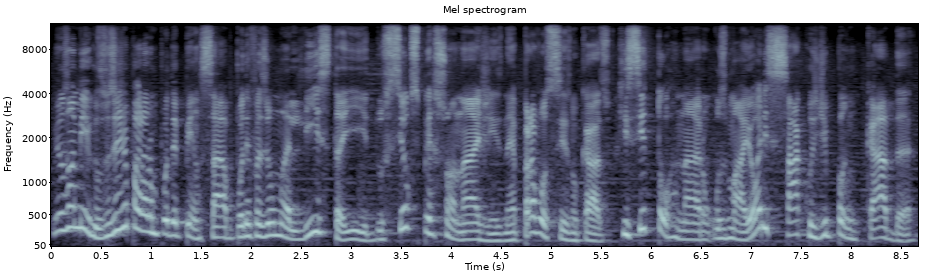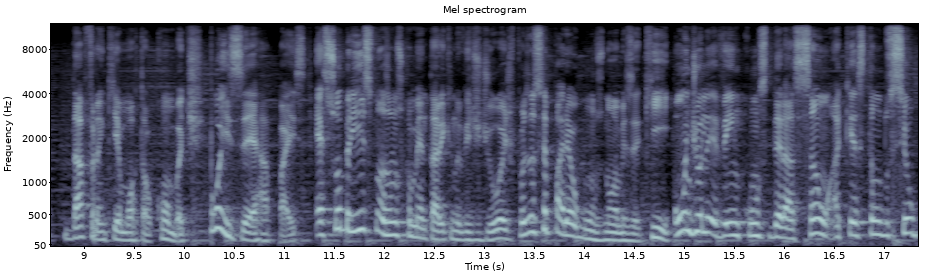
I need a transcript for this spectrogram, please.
Meus amigos, vocês já pararam para poder pensar, para poder fazer uma lista aí dos seus personagens, né, pra vocês no caso, que se tornaram os maiores sacos de pancada da franquia Mortal Kombat? Pois é, rapaz. É sobre isso que nós vamos comentar aqui no vídeo de hoje, pois eu separei alguns nomes aqui, onde eu levei em consideração a questão do seu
